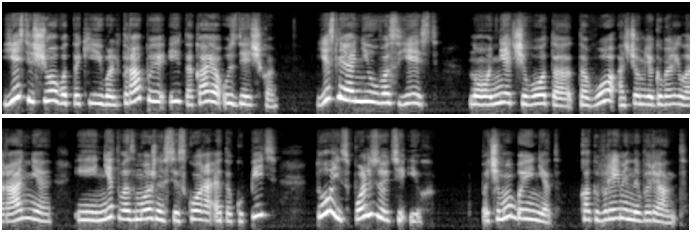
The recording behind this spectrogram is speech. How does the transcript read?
Есть еще вот такие вольтрапы и такая уздечка. Если они у вас есть, но нет чего-то того, о чем я говорила ранее, и нет возможности скоро это купить, то используйте их. Почему бы и нет, как временный вариант.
